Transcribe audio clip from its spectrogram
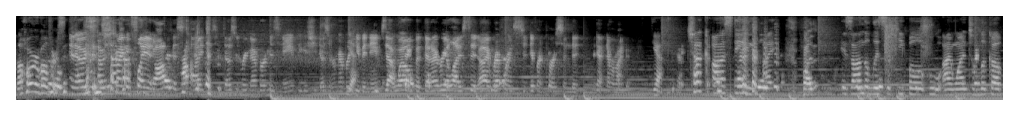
now. a horrible person. and I was, I was trying to play it off as Ty just doesn't remember his name because she doesn't remember Yeah. human names that well, but then I realized that I referenced a different person that. Yeah, never mind. Yeah. Chuck Austin I, But is on the list of people who I want to look up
